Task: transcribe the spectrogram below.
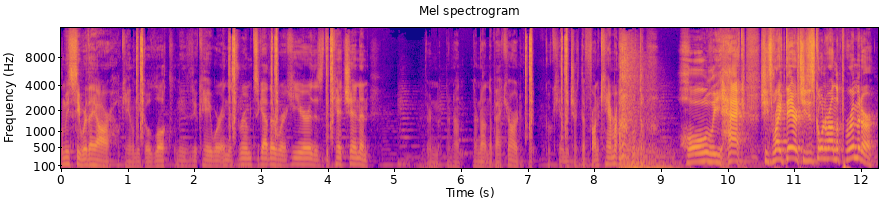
Let me see where they are. Okay, let me go look. Let me okay, we're in this room together. We're here. This is the kitchen and they're not, they're not, they're not in the backyard. Wait, okay, let me check the front camera. Holy heck! She's right there. She's just going around the perimeter.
